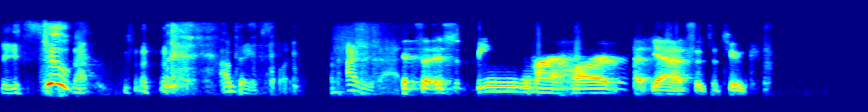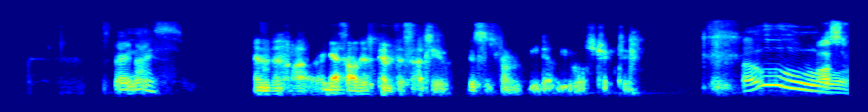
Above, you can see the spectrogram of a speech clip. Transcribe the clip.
Beats. Toque. Not- I'm being silly. I do that. It's a it's a beam in my heart, but yeah, it's it's a toque. It's very nice. And then uh, I guess I'll just pimp this out too. This is from VW Rules Trick too. Oh, Awesome.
